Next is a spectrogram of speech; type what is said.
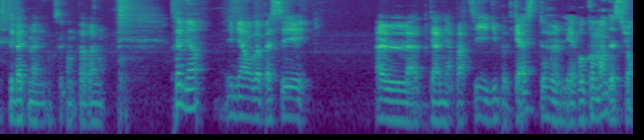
C'était Batman, donc ça compte pas vraiment. Très bien. Eh bien, on va passer à la dernière partie du podcast, les recommandations.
